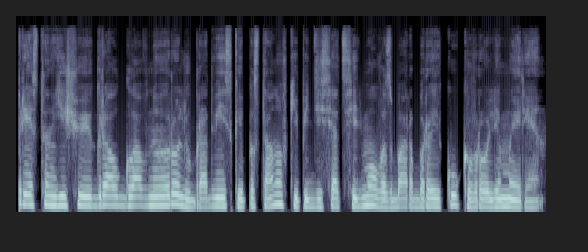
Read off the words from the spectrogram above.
Престон еще играл главную роль в бродвейской постановке 57-го с Барбарой Кук в роли Мэриан.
